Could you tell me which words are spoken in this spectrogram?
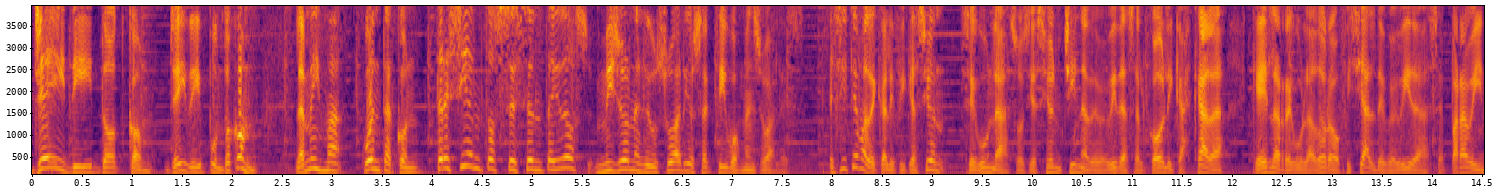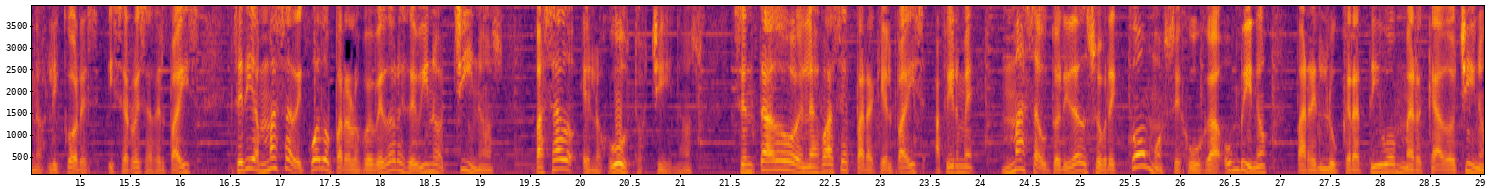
JD.com, JD.com, la misma cuenta con 362 millones de usuarios activos mensuales. El sistema de calificación, según la Asociación China de Bebidas Alcohólicas CADA, que es la reguladora oficial de bebidas para vinos, licores y cervezas del país, sería más adecuado para los bebedores de vino chinos, basado en los gustos chinos, sentado en las bases para que el país afirme más autoridad sobre cómo se juzga un vino para el lucrativo mercado chino,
